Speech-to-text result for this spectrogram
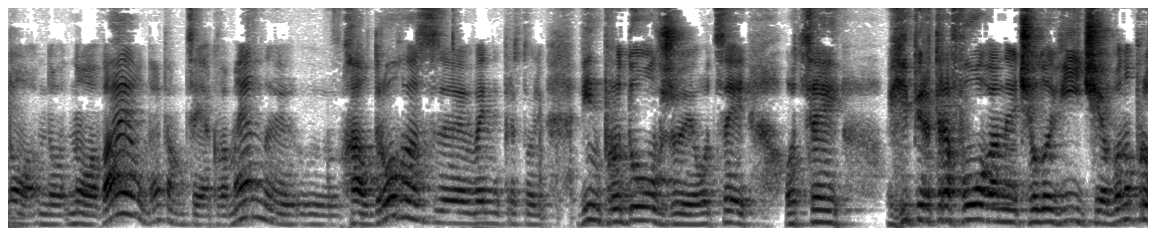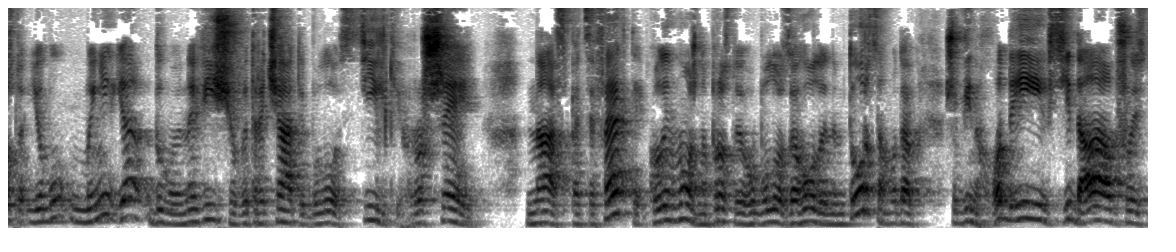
но, но, Ноа Вайл, да, там цей Аквамен, е, Кхал Дрого з Війни престолів, він продовжує оцей, оцей гіпертрафоване чоловіче. Воно просто йому мені, я думаю, навіщо витрачати було стільки грошей на спецефекти, коли можна просто його було заголеним торсом, отак, щоб він ходив, сідав щось.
